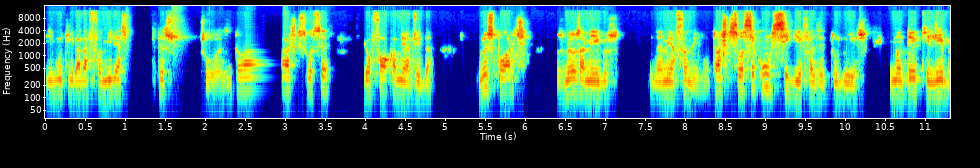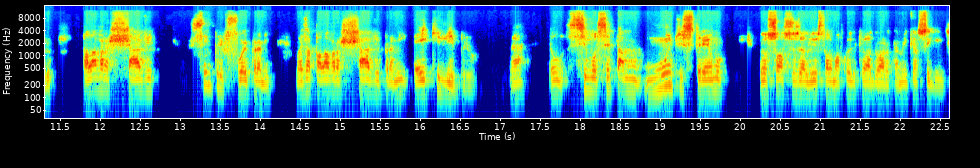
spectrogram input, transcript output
e muito ligada à família e às pessoas. Então, eu acho que se você. Eu foco a minha vida no esporte, nos meus amigos e na minha família. Então, acho que se você conseguir fazer tudo isso e manter equilíbrio, palavra-chave sempre foi para mim, mas a palavra-chave para mim é equilíbrio, né? Então, se você está muito extremo, meu sócio Zé Luiz fala uma coisa que eu adoro também, que é o seguinte:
